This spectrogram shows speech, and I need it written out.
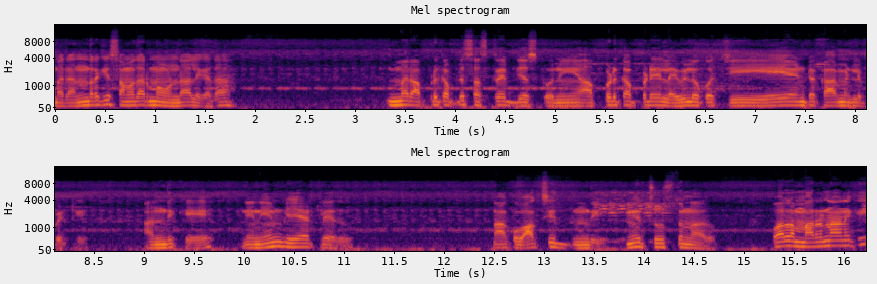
మరి అందరికీ సమధర్మం ఉండాలి కదా. మరి అప్పటికప్పుడే సబ్స్క్రైబ్ చేసుకొని అప్పటికప్పుడే లైవ్లోకి వచ్చి ఏ ఏంటో కామెంట్లు పెట్టి అందుకే నేనేం చేయట్లేదు. నాకు వాక్సిద్ ఉంది మీరు చూస్తున్నారు. వాళ్ళ మరణానికి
